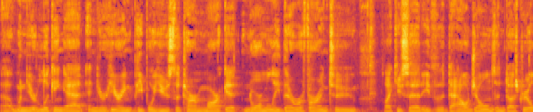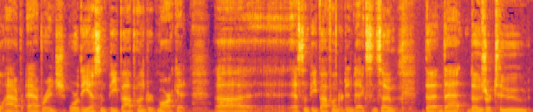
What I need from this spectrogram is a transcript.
uh, when you're looking at and you're hearing people use the term market, normally they're referring to, like you said, either the Dow Jones Industrial Av- Average or the S&P 500 market, uh, S&P 500 index. And so that that those are two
